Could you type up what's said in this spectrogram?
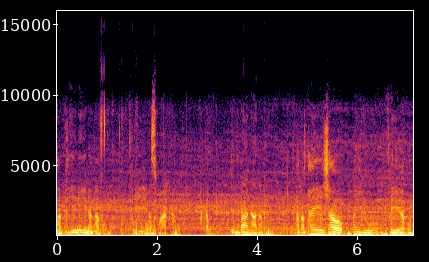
พักที่นี่นะครับที่อัสวานครับกับ เป็นบ้านอาหรับอาหรับให้เช่าให้อยู่ฟรีครับผม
